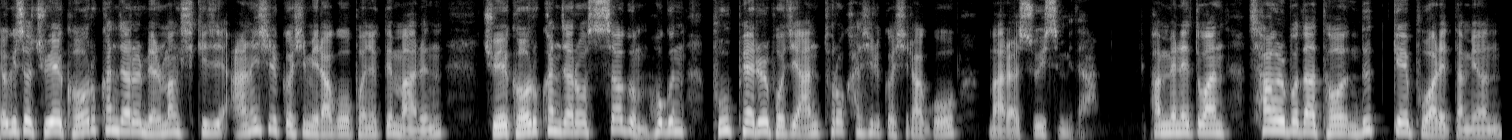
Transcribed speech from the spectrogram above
여기서 주의 거룩한 자를 멸망시키지 않으실 것임이라고 번역된 말은 주의 거룩한 자로 썩음 혹은 부패를 보지 않도록 하실 것이라고 말할 수 있습니다. 반면에 또한 사흘보다 더 늦게 부활했다면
